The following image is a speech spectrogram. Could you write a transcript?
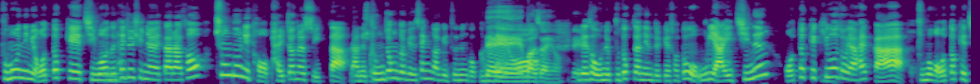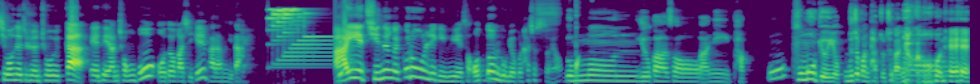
부모님이 어떻게 지원을 음. 해주시냐에 따라서 충분히 더 발전할 수 있다라는 그쵸. 긍정적인 생각이 드는 것 같아요. 네, 맞아요. 그래서 오늘 구독자님들께서도 우리 아이 지능 어떻게 키워줘야 할까, 부모가 어떻게 지원해주면 좋을까에 대한 정보 얻어가시길 바랍니다. 아이의 지능을 끌어올리기 위해서 어떤 노력을 하셨어요? 논문, 육아서 많이 받고 부모 교육 무조건 다 쫓아다녔고 네.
